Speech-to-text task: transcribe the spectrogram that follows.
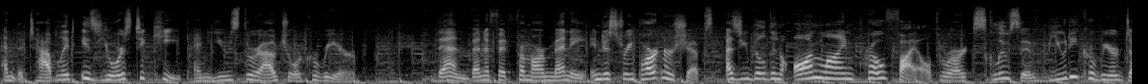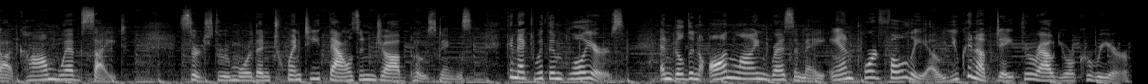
And the tablet is yours to keep and use throughout your career. Then benefit from our many industry partnerships as you build an online profile through our exclusive beautycareer.com website. Search through more than 20,000 job postings, connect with employers, and build an online resume and portfolio you can update throughout your career.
